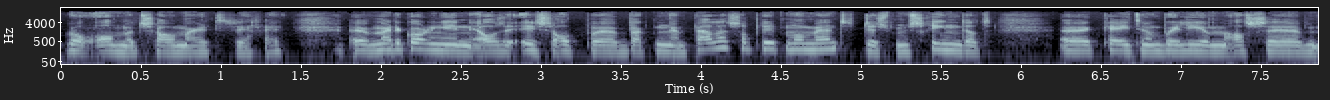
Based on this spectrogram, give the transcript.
om het zo maar te zeggen. Eh, maar de koningin is op eh, Buckingham Palace op dit moment. Dus misschien dat Kate en William, als ze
